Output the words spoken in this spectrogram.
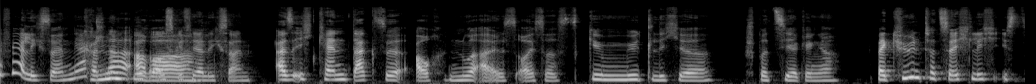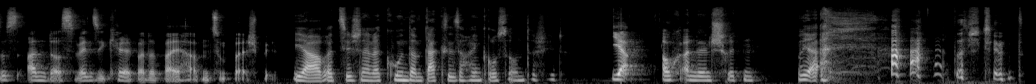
gefährlich sein. Ja, können klar, aber gefährlich sein. Also ich kenne Dachse auch nur als äußerst gemütliche Spaziergänger. Bei Kühen tatsächlich ist das anders, wenn sie Kälber dabei haben zum Beispiel. Ja, aber zwischen einer Kuh und einem Dachs ist auch ein großer Unterschied. Ja, auch an den Schritten. Ja, das stimmt.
